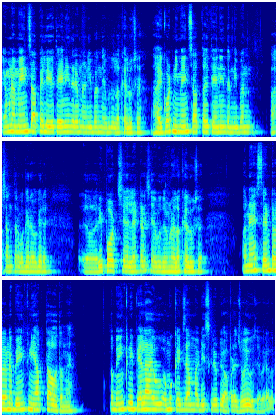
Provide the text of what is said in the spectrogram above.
એમણે મેઇન્સ આપેલી હોય તો એની અંદર એમણે નિબંધ એ બધું લખેલું છે. હાઈકોર્ટની મેન્સ આપતા હોય તો એની અંદર નિબંધ, ભાષાંતર વગેરે વગેરે રિપોર્ટ છે લેટર છે એ બધું એમણે લખેલું છે. અને સેન્ટ્રલ અને બેંકની આપતા હો તમે. તો બેંકની પહેલાં એવું અમુક એક્ઝામમાં ડિસ્ક્રિપ્ટિવ આપણે જોયું છે, બરાબર?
